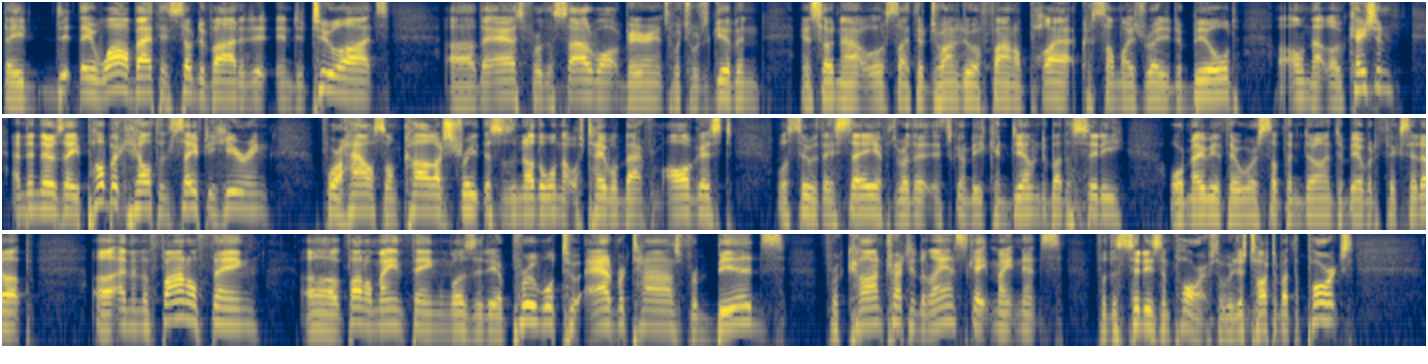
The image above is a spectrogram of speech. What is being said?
They they a while back they subdivided it into two lots. Uh, they asked for the sidewalk variance, which was given, and so now it looks like they're trying to do a final plat because somebody's ready to build uh, on that location. And then there's a public health and safety hearing for a house on College Street. This is another one that was tabled back from August. We'll see what they say if whether it's going to be condemned by the city or maybe if there was something done to be able to fix it up. Uh, and then the final thing, uh, final main thing was the approval to advertise for bids for contracted landscape maintenance for the cities and parks. So we just talked about the parks.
